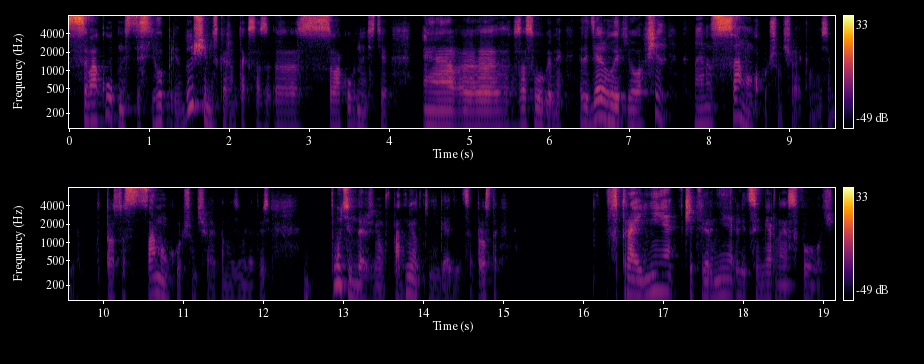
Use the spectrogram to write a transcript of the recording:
совокупности с его предыдущими, скажем так, э, совокупности э, э, заслугами, это делает его вообще, наверное, самым худшим человеком на Земле. Вот просто самым худшим человеком на Земле. То есть Путин даже ему в подметке не годится. Просто втройне, четверне лицемерная сволочь,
